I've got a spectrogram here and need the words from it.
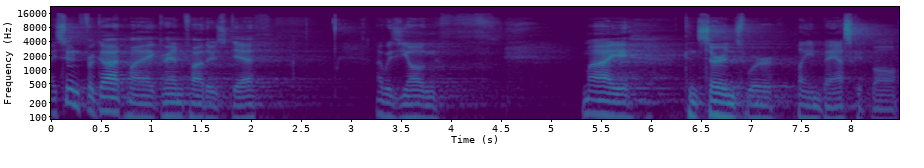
I soon forgot my grandfather's death. I was young. My concerns were playing basketball,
